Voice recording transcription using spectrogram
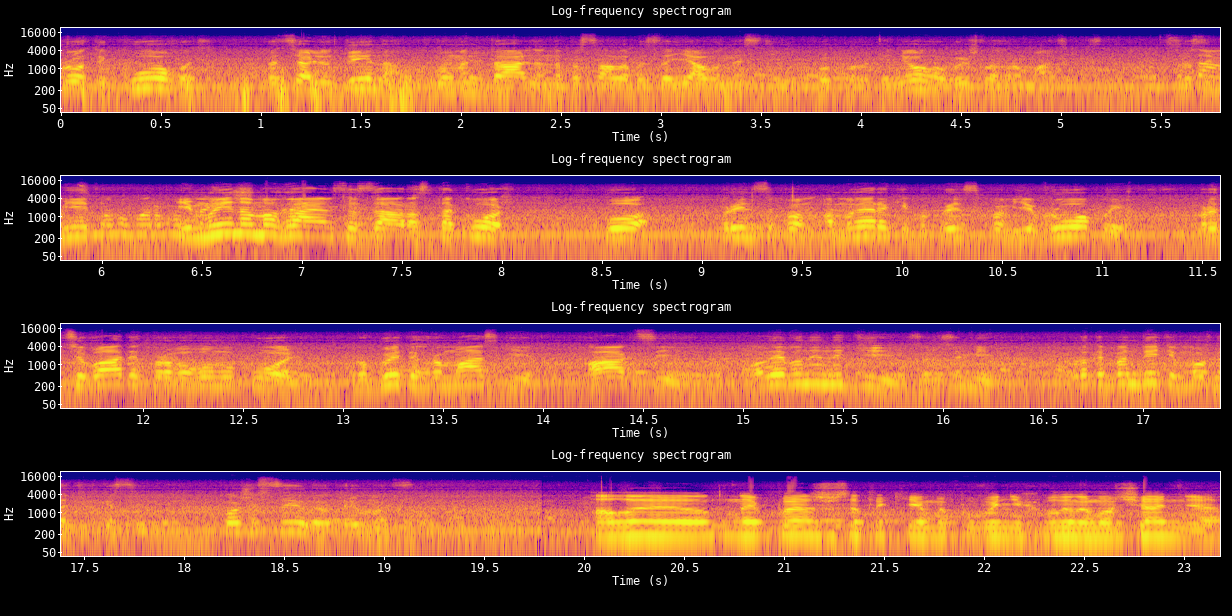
проти когось, то ця людина моментально написала би заяву на стіл, бо проти нього вийшла громадськість. Розумієте? І ми намагаємося зараз також по принципам Америки, по принципам Європи працювати в правовому полі, робити громадські акції, але вони не діють, зрозумієте. Проти бандитів можна тільки сили. Хочеш сили, отримують сили. Але найперше все-таки ми повинні хвилину мовчання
